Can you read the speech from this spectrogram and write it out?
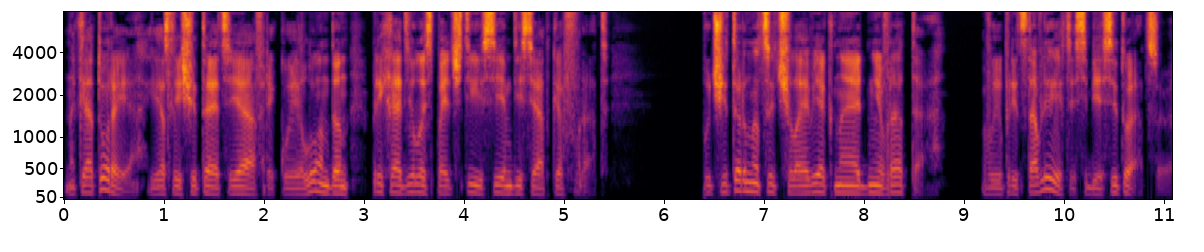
на которые, если считать и Африку, и Лондон, приходилось почти семь десятков врат. По 14 человек на одни врата. Вы представляете себе ситуацию?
